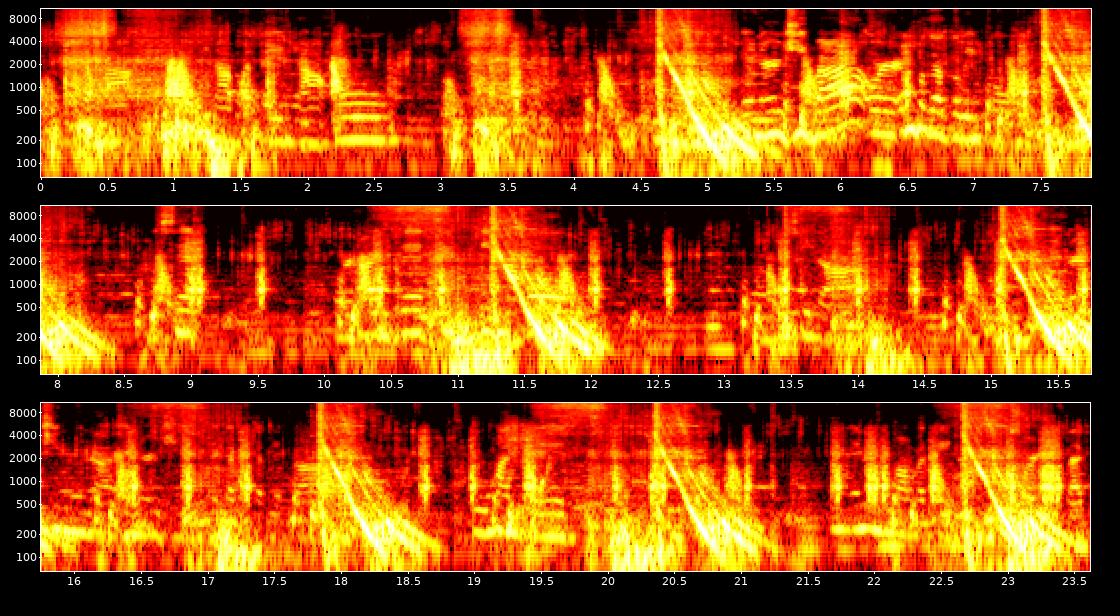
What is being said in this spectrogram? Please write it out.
Tama, pinapatay niya ako. Energy ba? Or ano ba gagawin ko? Reset. 450 ko. Bago sila. Energy muna. Energy. Teka, teka, teka. 200. Ang ina namamatay na. Sorry, word.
